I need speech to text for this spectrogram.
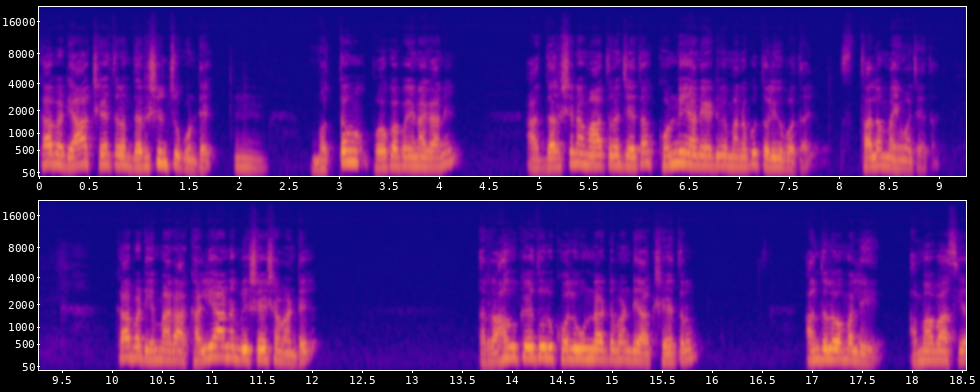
కాబట్టి ఆ క్షేత్రం దర్శించుకుంటే మొత్తం పోకపోయినా కానీ ఆ దర్శన మాత్రం చేత కొన్ని అనేటివి మనకు తొలగిపోతాయి. స్థలం మహిమ చేత. కాబట్టి మరి ఆ కళ్యాణం విశేషం అంటే రాహుకేతులు కొలు ఉన్నటువంటి ఆ క్షేత్రం అందులో మళ్ళీ అమావాస్య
